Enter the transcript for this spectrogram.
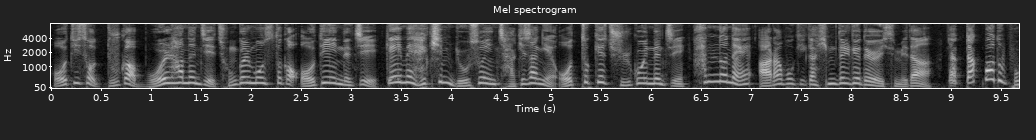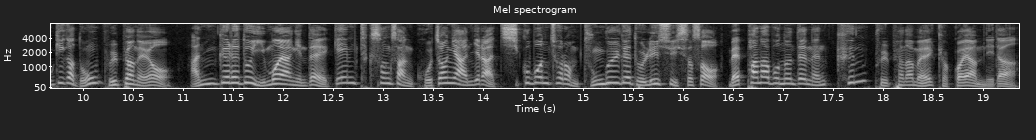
어디서 누가 뭘 하는지 정글 몬스터가 어디에 있는지 게임의 핵심 요소인 자기장이 어떻게 줄고 있는지 한눈에 알아보기가 힘들게 되어 있습니다. 야, 딱 봐도 보기가 너무 불편해요. 안 그래도 이 모양인데 게임 특성상 고정이 아니라 지구본처럼 둥글게 돌릴 수 있어서 맵 하나 보는 데는 큰 불편함을 겪어야 합니다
